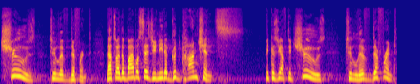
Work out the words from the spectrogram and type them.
choose to live different. That's why the Bible says you need a good conscience. Because you have to choose to live different.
